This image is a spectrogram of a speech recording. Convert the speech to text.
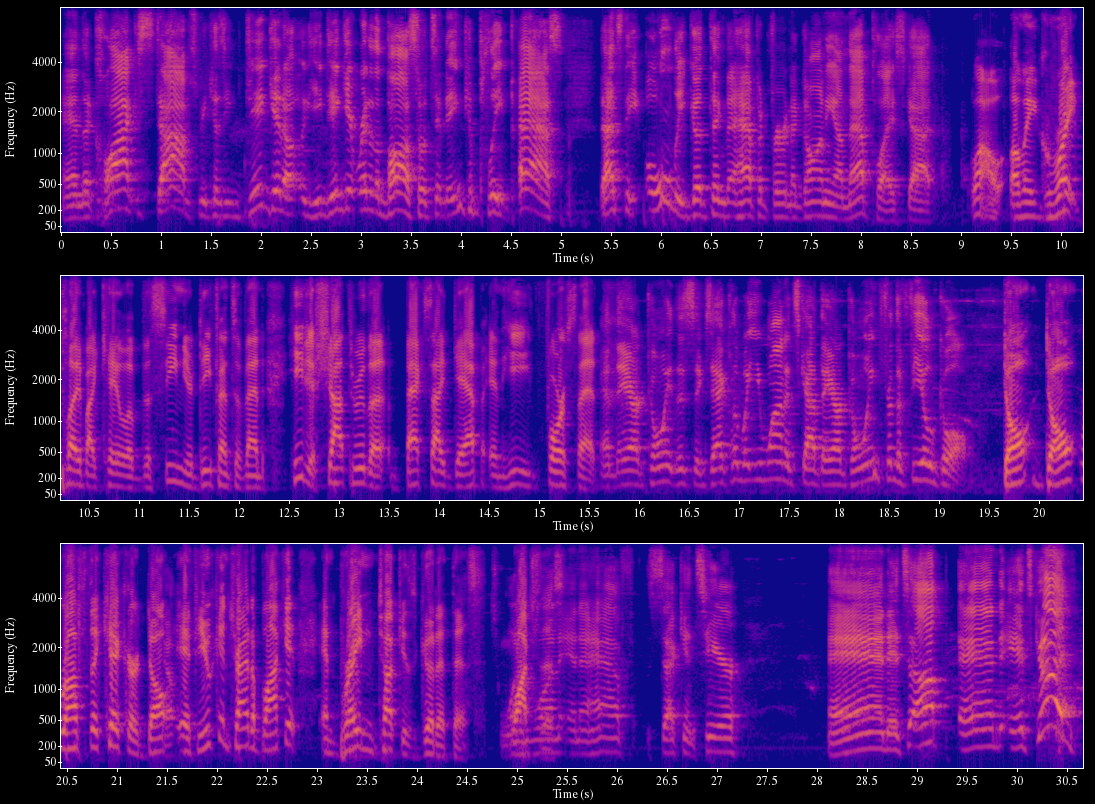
And the clock stops because he did get a, he did get rid of the ball, so it's an incomplete pass. That's the only good thing that happened for Negaunee on that play, Scott. Wow. I mean, great play by Caleb, the senior defensive end. He just shot through the backside gap and he forced that. And they are going. This is exactly what you wanted, Scott. They are going for the field goal. Don't don't rough the kicker. Don't Yep. if you can try to block it. And Braden Tuck is good at this. Watch 21 this. and a half seconds here. And it's up and it's good.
